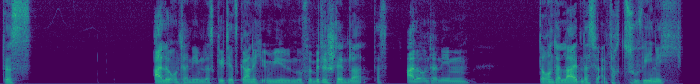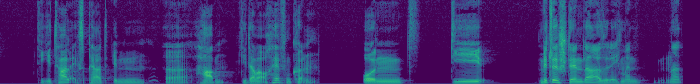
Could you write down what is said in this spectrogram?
dass alle Unternehmen, das gilt jetzt gar nicht irgendwie nur für Mittelständler, dass alle Unternehmen darunter leiden, dass wir einfach zu wenig DigitalexpertInnen äh, haben, die dabei auch helfen können. Und die Mittelständler, also ich meine, ne,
